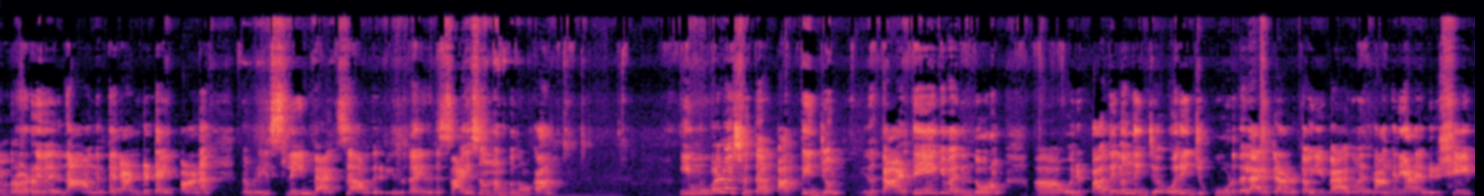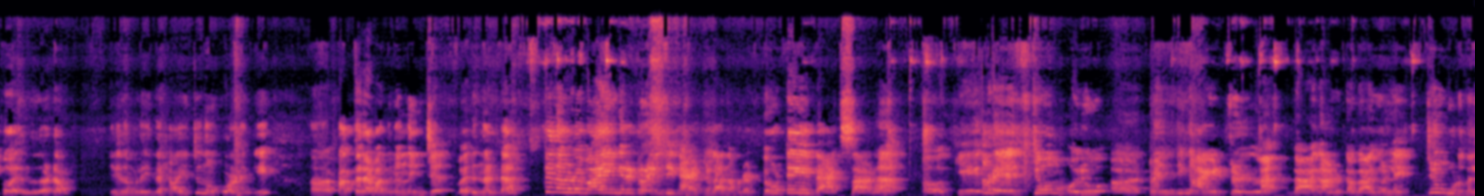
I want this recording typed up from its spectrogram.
എംബ്രോയിഡറി വരുന്ന അങ്ങനത്തെ രണ്ട് ടൈപ്പാണ് നമ്മൾ ഈ സ്ലീം ബാഗ്സ് അവതരിപ്പിക്കുന്നത്. ഇതിന്റെ സൈസ് ഒന്ന് നമുക്ക് നോക്കാം. ഈ മുകൾ വശത്ത് പത്ത് ഇഞ്ചും ഇത് താഴത്തേക്ക് വരുംതോറും ഒരു പതിനൊന്ന് ഇഞ്ച് ഒരു ഇഞ്ച് കൂടുതലായിട്ടാണ് കേട്ടോ ഈ ബാഗ് വരുന്നത്. അങ്ങനെയാണ് അതിന്റെ ഒരു ഷേപ്പ് വരുന്നത് കേട്ടോ. ഇനി നമ്മൾ ഇതിന്റെ ഹൈറ്റ് നോക്കുവാണെങ്കിൽ പത്തര പതിനൊന്ന് ഇഞ്ച് വരുന്നുണ്ട്. പിന്നെ നമ്മുടെ ഭയങ്കര ട്രെൻഡിങ് ആയിട്ടുള്ള നമ്മുടെ ടോട്ടേ ബാഗ്സ് ആണ്. ഓക്കെ നമ്മുടെ ഏറ്റവും ഒരു ട്രെൻഡിങ് ആയിട്ടുള്ള ബാഗ് ആണ് കേട്ടോ ബാഗുകളിൽ ഏറ്റവും കൂടുതൽ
